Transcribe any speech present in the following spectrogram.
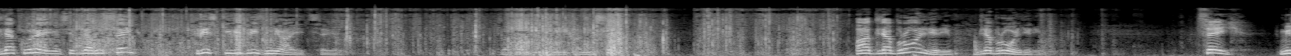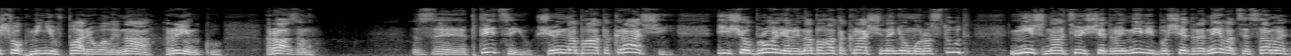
для курей ось і для гусей трішки відрізняється він. А для бройлерів, для бройлерів, цей мішок мені впарювали на ринку разом з птицею, що він набагато кращий, і що бройлери набагато краще на ньому ростуть, ніж на цій щедрой ниві, бо щедра нива це саме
